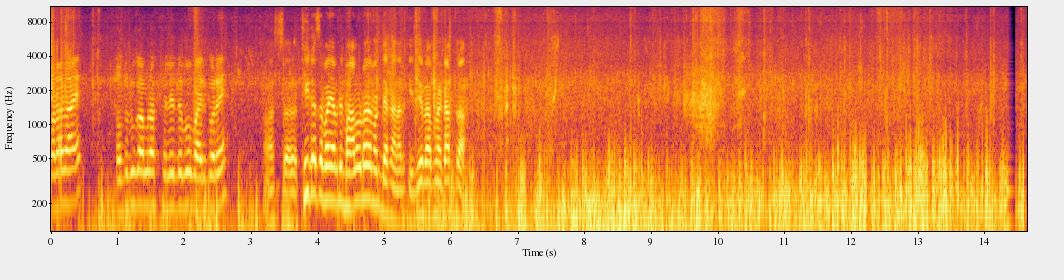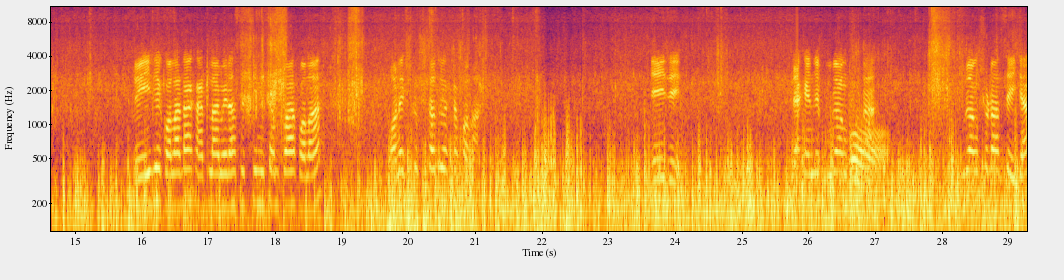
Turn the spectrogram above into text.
করা যায় ততটুকু আমরা ফেলে দেব বাইর করে। আচ্ছা ঠিক আছে ভাই আপনি ভালোটা আমাকে দেখান আর কি যেটা আপনার গাত্রা। তো এই যে কলাটা কাটলাম এটা হচ্ছে চিনি চাম্পা কলা। অনেক সুস্বাদু একটা কলা। এই যে দেখেন যে পুরো অংশটা। পুরো অংশটা হচ্ছে এইটা।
